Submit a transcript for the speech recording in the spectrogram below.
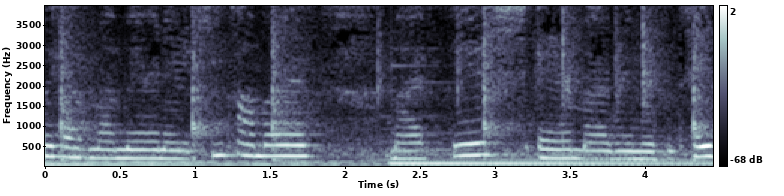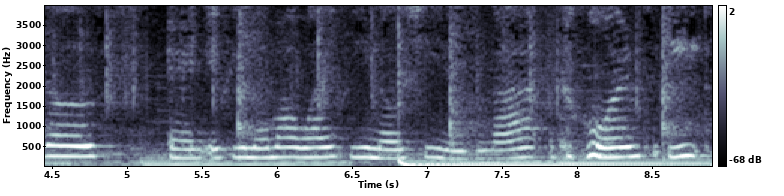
We have my marinated cucumbers, my fish, and my rainbow potatoes. And if you know my wife, you know she is not going to eat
